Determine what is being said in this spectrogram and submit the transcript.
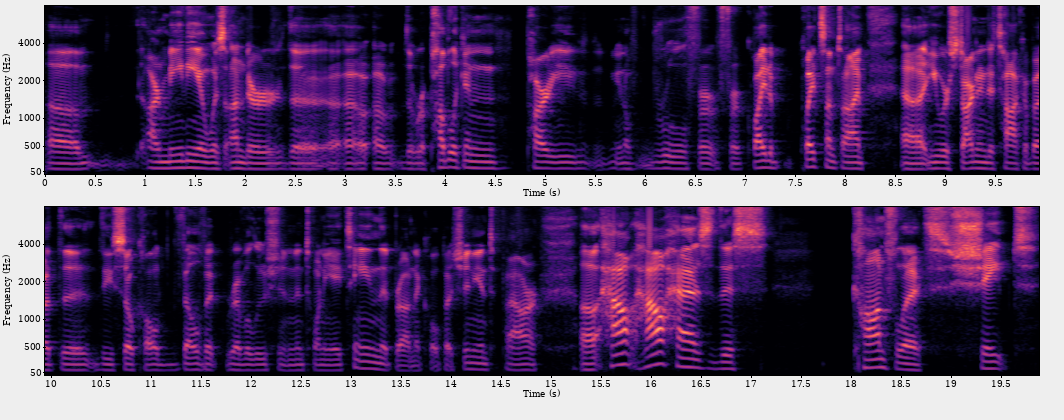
Um, Armenia was under the uh, the Republican party you know rule for for quite a quite some time. Uh, you were starting to talk about the the so-called velvet revolution in 2018 that brought Nikol Pashinyan to power. Uh, how how has this conflict shaped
